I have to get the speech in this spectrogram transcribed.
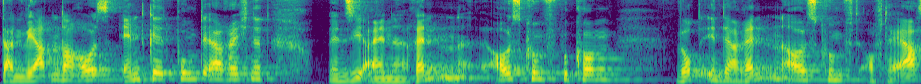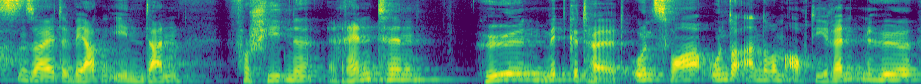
dann werden daraus Entgeltpunkte errechnet. Wenn Sie eine Rentenauskunft bekommen, wird in der Rentenauskunft auf der ersten Seite werden Ihnen dann verschiedene Renten Höhen mitgeteilt. Und zwar unter anderem auch die Rentenhöhe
